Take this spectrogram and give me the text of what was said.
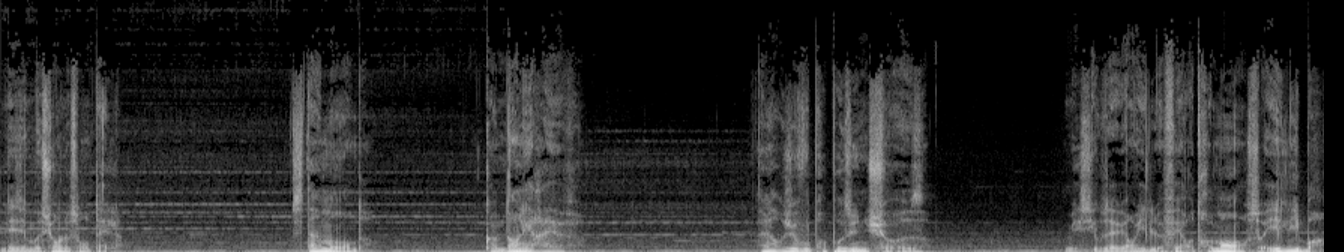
Les émotions le sont-elles C'est un monde, comme dans les rêves. Alors je vous propose une chose. Mais si vous avez envie de le faire autrement, soyez libre.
